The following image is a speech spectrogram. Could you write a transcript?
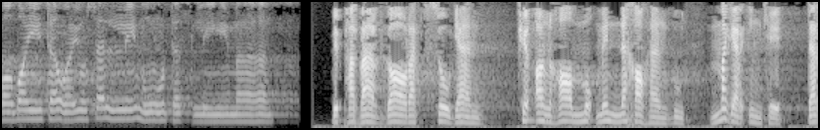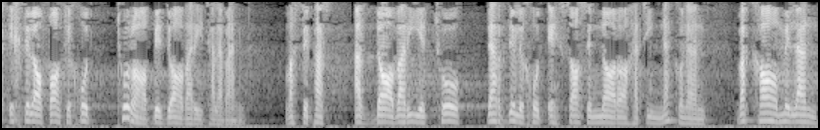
قضيت ويسلموا تسلیما به پروردگارت سوگند که آنها مؤمن نخواهند بود. مگر اینکه در اختلافات خود تو را به داوری طلبند و سپس از داوری تو در دل خود احساس ناراحتی نکنند و کاملا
